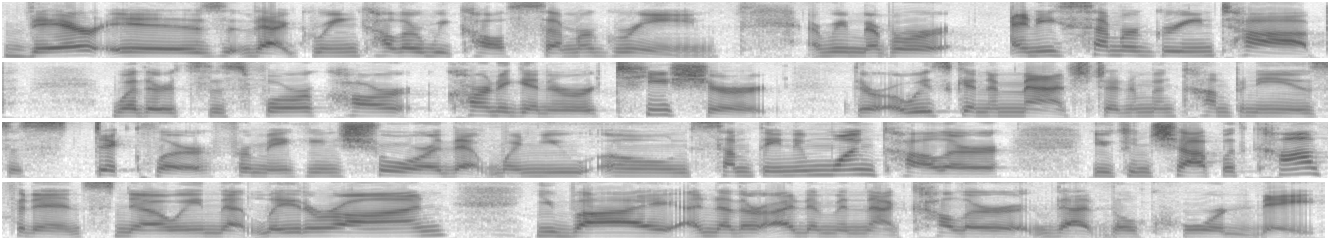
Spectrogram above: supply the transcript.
There is that green color we call summer green. And remember, any summer green top, whether it's this floral car cardigan or a t-shirt, they're always going to match. Denim & Company is a stickler for making sure that when you own something in one color, you can shop with confidence knowing that later on you buy another item in that color that they'll coordinate.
